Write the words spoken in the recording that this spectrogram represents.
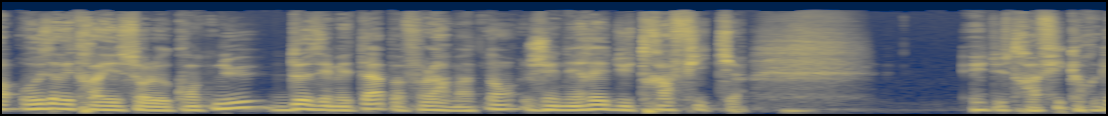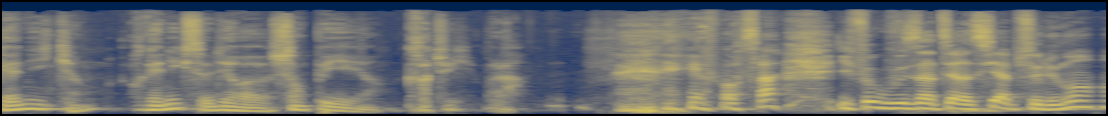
Bon, vous avez travaillé sur le contenu. Deuxième étape, il va falloir maintenant générer du trafic et du trafic organique. Hein. Organique, ça veut dire euh, sans payer, hein. gratuit. Voilà. Et pour ça, il faut que vous vous intéressiez absolument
